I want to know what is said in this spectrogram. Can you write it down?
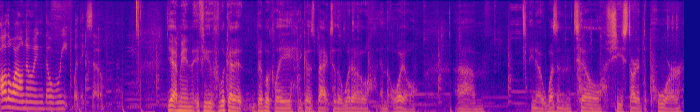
all the while knowing they'll reap what they sow? Yeah, I mean, if you look at it biblically, it goes back to the widow and the oil. Um, you know, it wasn't until she started to pour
